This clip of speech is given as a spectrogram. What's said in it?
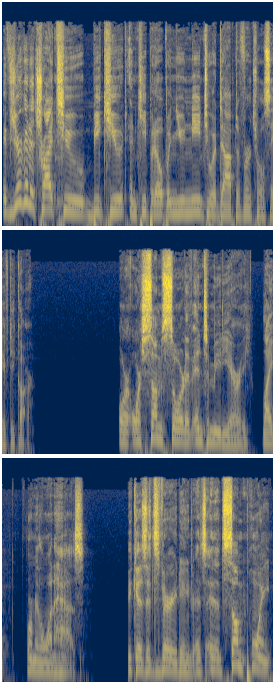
If you're going to try to be cute and keep it open, you need to adopt a virtual safety car or or some sort of intermediary like Formula 1 has because it's very dangerous. It's, at some point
